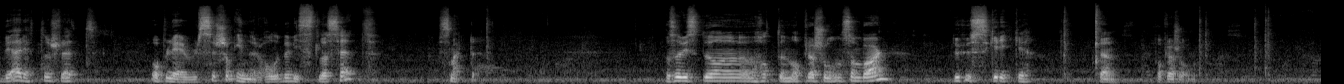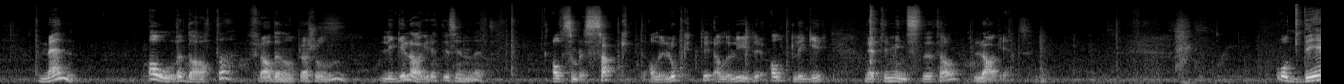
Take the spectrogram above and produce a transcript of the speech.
det er rett og slett opplevelser som inneholder bevisstløshet, smerte. Altså Hvis du har hatt en operasjon som barn, du husker ikke den operasjonen. Men alle data fra den operasjonen ligger lagret i sinnet ditt. Alt som ble sagt, alle lukter, alle lyder, alt ligger ned til minste detalj lagret. Og det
